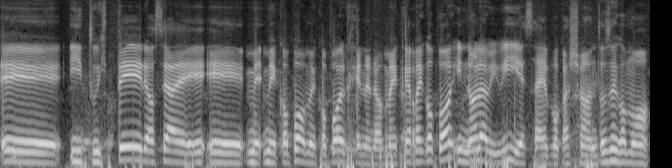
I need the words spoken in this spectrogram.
eh, y twistero, o sea, eh, eh, me, me copó, me copó el género, me recopó y no la viví esa época yo. Entonces como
